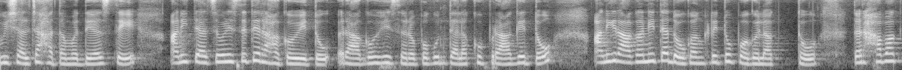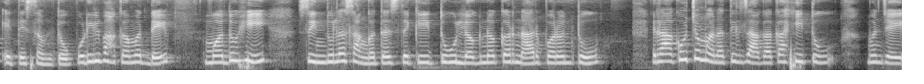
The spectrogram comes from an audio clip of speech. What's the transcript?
विशालच्या हातामध्ये असते आणि त्याच वेळेस ते राघव येतो. राघव हे सर्व बघून त्याला खूप राग येतो आणि रागाने त्या दोघांकडे तो पग लागतो. तर हा भाग येथे संपतो. पुढील भागामध्ये मधू ही सिंधूला सांगत असते की तू लग्न करणार परंतु राघवच्या मनातील जागा काही तू? म्हणजे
